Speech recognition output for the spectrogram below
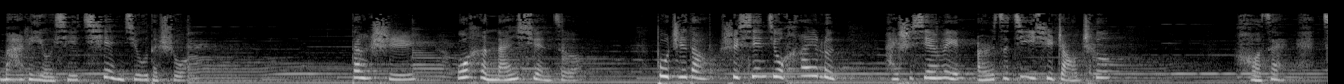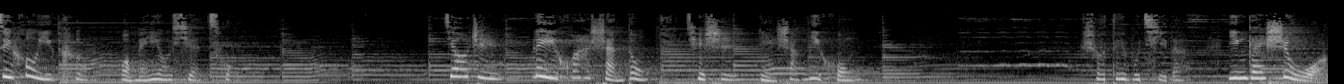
玛丽有些歉疚地说：“当时我很难选择，不知道是先救海伦，还是先为儿子继续找车。好在最后一刻我没有选错。”乔治泪花闪动，却是脸上一红，说：“对不起的，应该是我。”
